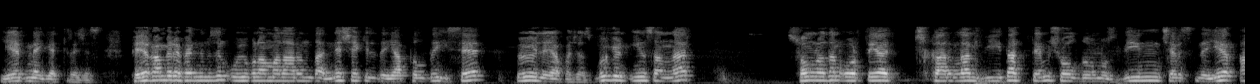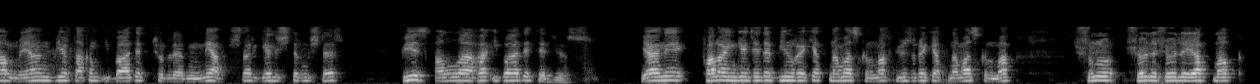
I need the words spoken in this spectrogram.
yerine getireceğiz. Peygamber Efendimizin uygulamalarında ne şekilde yapıldı ise öyle yapacağız. Bugün insanlar sonradan ortaya çıkarılan bidat demiş olduğumuz dinin içerisinde yer almayan bir takım ibadet türlerini ne yapmışlar? Geliştirmişler. Biz Allah'a ibadet ediyoruz. Yani falan gecede bin rekat namaz kılmak, yüz rekat namaz kılmak, şunu şöyle şöyle yapmak,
